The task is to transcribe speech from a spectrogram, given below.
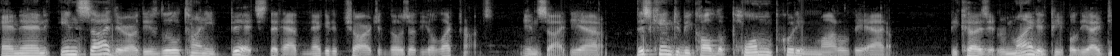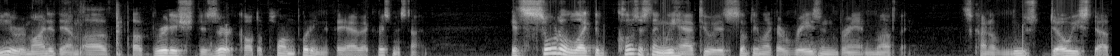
And then inside there are these little tiny bits that have negative charge, and those are the electrons inside the atom. This came to be called the plum pudding model of the atom because it reminded people, the idea reminded them of a British dessert called the plum pudding that they have at Christmas time. It's sort of like the closest thing we have to it is something like a raisin bran muffin. It's kind of loose, doughy stuff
